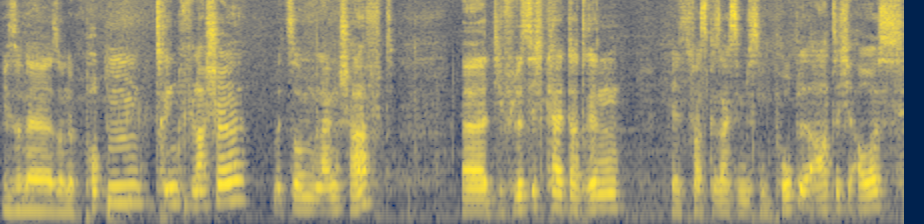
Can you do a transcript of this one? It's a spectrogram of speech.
wie so eine, so eine Puppentrinkflasche mit so einem langen Schaft. Äh, die Flüssigkeit da drin, jetzt fast gesagt, sieht ein bisschen popelartig aus.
